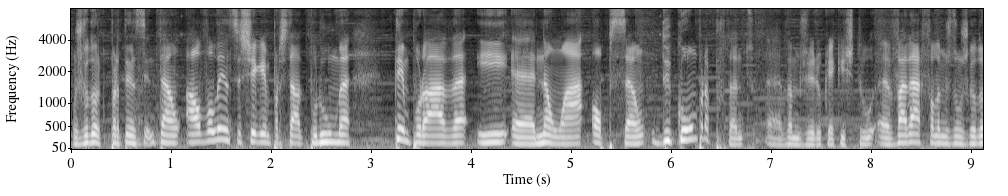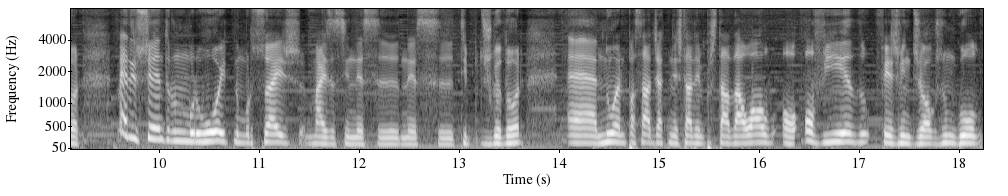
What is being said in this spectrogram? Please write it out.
Um jogador que pertence então ao Valência, chega emprestado por uma temporada e uh, não há opção de compra, portanto, uh, vamos ver o que é que isto uh, vai dar. Falamos de um jogador médio centro, número 8, número 6, mais assim nesse, nesse tipo de jogador. no ano passado já tinha estado emprestado ao, ao Oviedo, fez 20 jogos, um golo,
